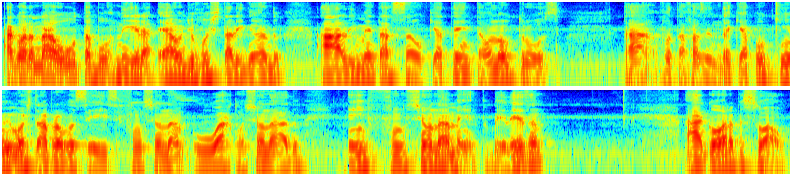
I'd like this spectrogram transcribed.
Agora, na outra borneira é onde eu vou estar ligando a alimentação, que até então não trouxe, tá? Vou estar fazendo daqui a pouquinho e mostrar para vocês funciona o ar-condicionado em funcionamento, beleza? Agora, pessoal,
